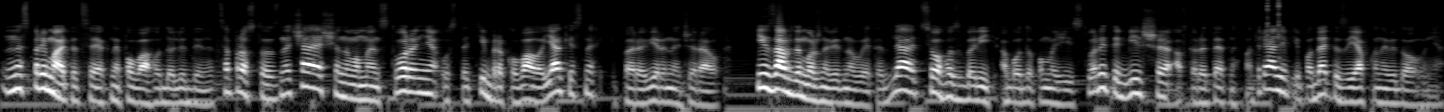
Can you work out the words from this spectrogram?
Не сприймайте це як неповагу до людини. Це просто означає, що на момент створення у статті бракувало якісних і перевірених джерел. І завжди можна відновити. Для цього зберіть або допоможіть створити більше авторитетних матеріалів і подайте заявку на відновлення.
